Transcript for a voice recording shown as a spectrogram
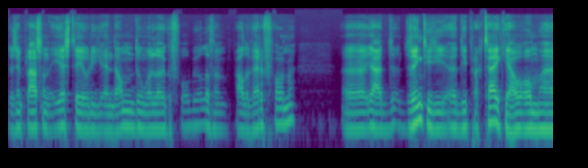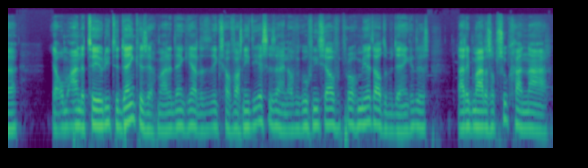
Dus in plaats van eerst theorie en dan doen we leuke voorbeelden van bepaalde werkvormen, uh, ja, dwingt die, die, eh, die praktijk jou om, uh, ja, om aan de theorie te denken, zeg maar. Dan denk je, ja, dat, ik zou vast niet de eerste zijn. Of ik hoef niet zelf een programmeertaal te bedenken. Dus laat ik maar eens op zoek gaan naar.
